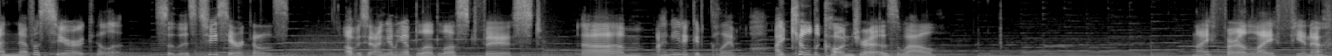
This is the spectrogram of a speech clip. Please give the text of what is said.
another serial killer. So there's two serial killers. Obviously, I'm gonna get Bloodlust first. Um, I need a good claim. I killed the Conjurer as well. Knife for a life, you know.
